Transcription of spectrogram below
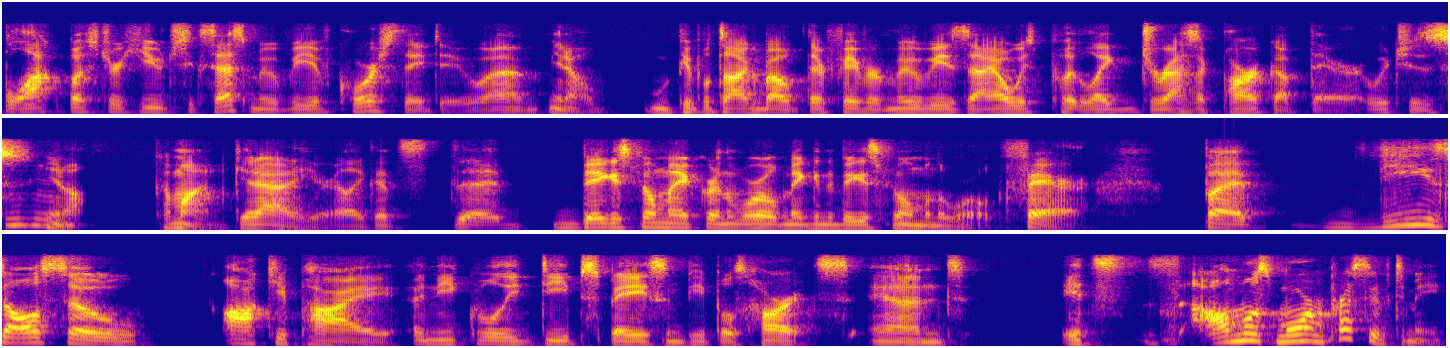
blockbuster huge success movie of course they do um, you know when people talk about their favorite movies i always put like jurassic park up there which is Mhm. you know come on get out of here like that's the biggest filmmaker in the world making the biggest film in the world fair but these also occupy an equally deep space in people's hearts and it's almost more impressive to me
